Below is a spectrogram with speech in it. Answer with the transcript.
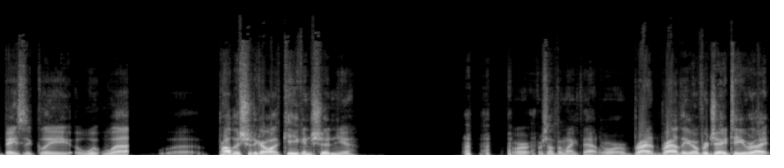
basically, w- w- uh, probably should have gone with Keegan, shouldn't you? Or or something like that, or Brad, Bradley over JT, right?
